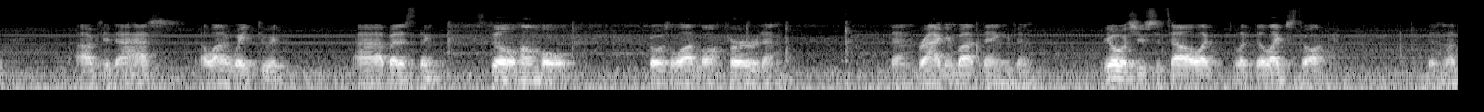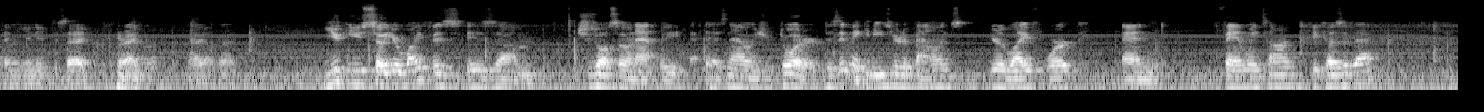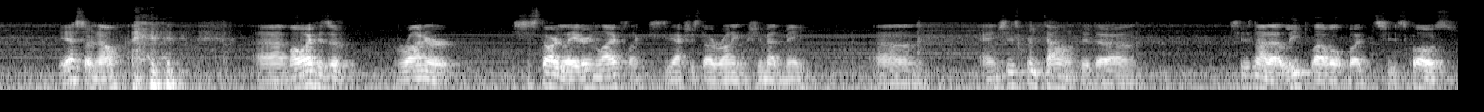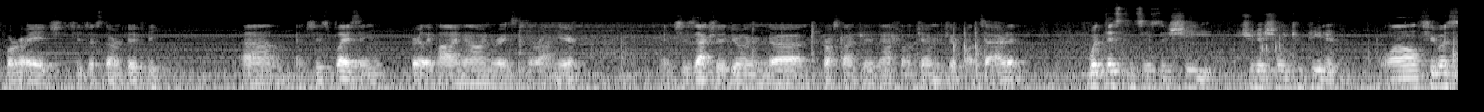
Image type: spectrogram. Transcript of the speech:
obviously that has a lot of weight to it. Uh, but I think still humble goes a lot long further than than bragging about things. And we always used to tell let let the legs talk. There's nothing you need to say. Right. So- Right, right. You, you, so your wife is, is, um, she's also an athlete, as now is your daughter. Does it make it easier to balance your life, work, and family time because of that? Yes or no? uh, my wife is a runner. She started later in life, like she actually started running when she met me, um, and she's pretty talented. Um she's not at elite level, but she's close for her age. She just turned 50, um, and she's placing fairly high now in races around here. And she's actually doing the cross country national championship on Saturday. What distances does she traditionally compete in? Well, she was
